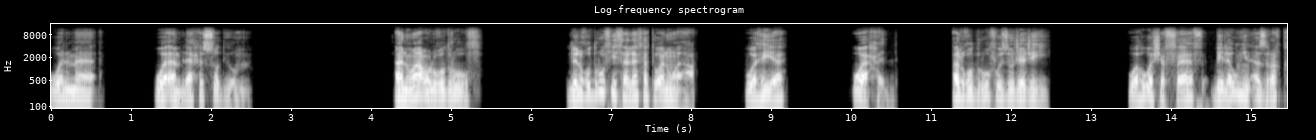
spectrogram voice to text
والماء وأملاح الصوديوم. أنواع الغضروف للغضروف ثلاثة أنواع وهي واحد الغضروف الزجاجي وهو شفاف بلون أزرق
